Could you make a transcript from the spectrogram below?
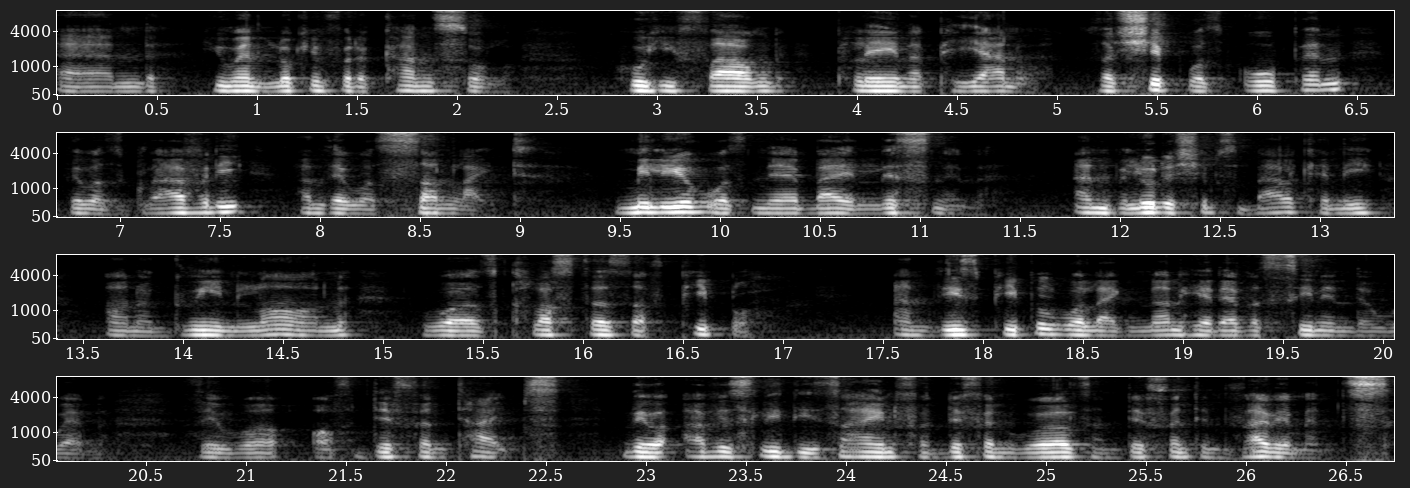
and he went looking for the consul, who he found playing a piano. The ship was open, there was gravity, and there was sunlight. Milio was nearby listening, and below the ship's balcony on a green lawn was clusters of people. And these people were like none he had ever seen in the web. They were of different types. They were obviously designed for different worlds and different environments.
